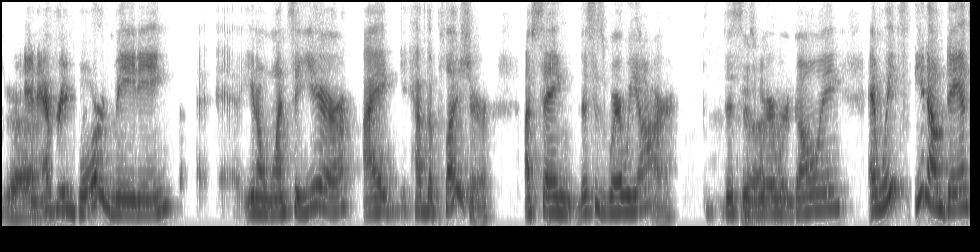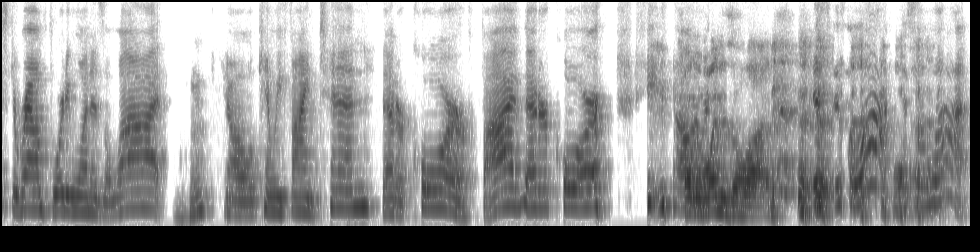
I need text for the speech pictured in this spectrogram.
yeah. and every board meeting you know once a year i have the pleasure of saying this is where we are this is where we're going. And we've you know danced around 41 is a lot. Mm-hmm. you know can we find 10 that are core or five that are core? You know 41 is a lot. it's, it's a lot it's a lot.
